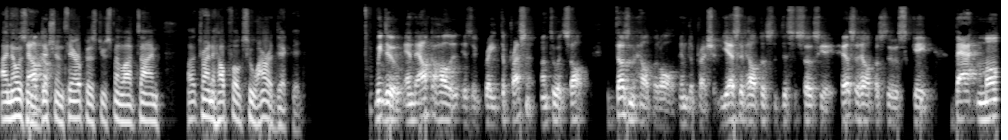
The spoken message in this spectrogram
I know as an alcohol. addiction therapist, you spend a lot of time uh, trying to help folks who are addicted. We do. And alcohol is a great depressant unto itself. It doesn't help at all in depression. Yes, it helps us to disassociate. Yes, it helps us to escape that moment.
